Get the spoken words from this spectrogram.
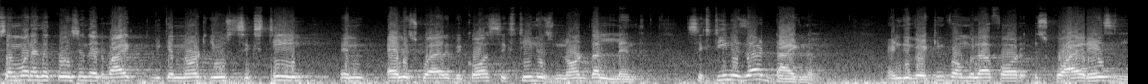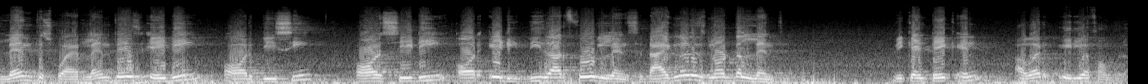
someone has a question that why we cannot use 16 in L square because 16 is not the length. 16 is a diagonal. And the working formula for square is length square. Length is AB or BC or CD or AD these are four lengths. Diagonal is not the length. We can take in our area formula.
